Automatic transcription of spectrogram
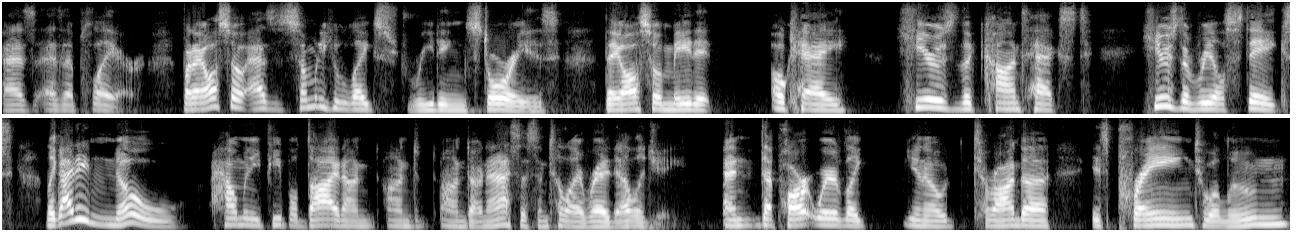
as as a player. But I also, as somebody who likes reading stories, they also made it okay. Here's the context. Here's the real stakes. Like I didn't know how many people died on on on Darnassus until I read Elegy, and the part where like you know Tyrande is praying to Elune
